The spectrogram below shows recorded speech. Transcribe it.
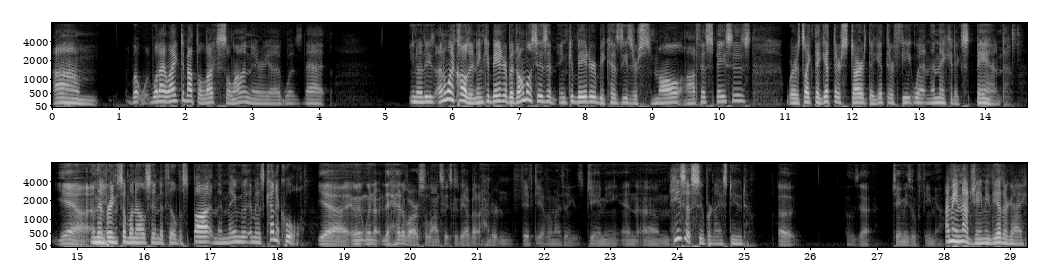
Um, but w- what I liked about the Lux Salon area was that, you know, these I don't want to call it an incubator, but it almost is an incubator because these are small office spaces where it's like they get their start, they get their feet wet, and then they could expand yeah, I and then mean, bring someone else in to fill the spot, and then they move. I mean, it's kind of cool. Yeah, when, when the head of our salon suites, because we have about 150 of them, I think is Jamie, and um, He's a super nice dude. uh, who's that? Jamie's a female. I mean, not Jamie, the other guy,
